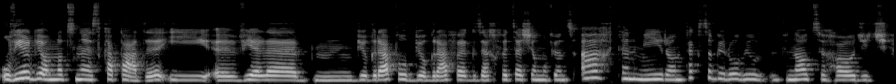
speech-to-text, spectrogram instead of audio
uwielbiał nocne eskapady i y, wiele mm, biografów, biografek zachwyca się mówiąc, ach ten Miron tak sobie lubił w nocy chodzić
